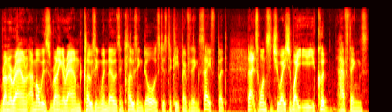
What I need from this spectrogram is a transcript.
run around, I'm always running around closing windows and closing doors just to keep everything safe, but that's one situation where you, you could have things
